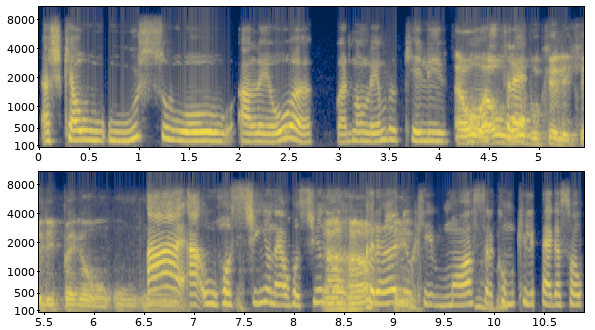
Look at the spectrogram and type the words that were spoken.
acho que é o, o urso ou a leoa agora não lembro que ele é o, mostra... é o lobo que ele, que ele pega um, um... Ah, o rostinho, né? O rostinho não, uh -huh, o crânio sim. que mostra como que ele pega só o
